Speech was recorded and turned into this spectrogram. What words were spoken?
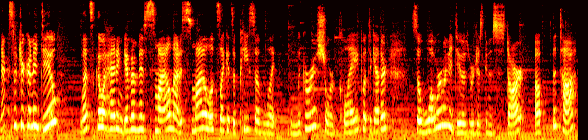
Next what you're gonna do, let's go ahead and give him his smile. Now his smile looks like it's a piece of like licorice or clay put together. So what we're gonna do is we're just gonna start up the top.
